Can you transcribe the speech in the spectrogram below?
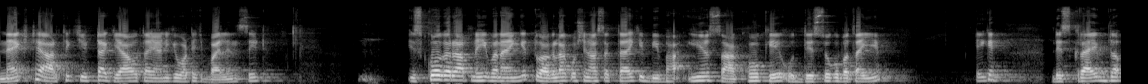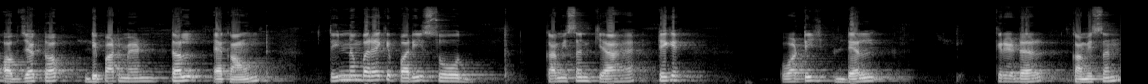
next है, आर्थिक चिट्टा क्या होता है, यानी कि व्हाट इज़ बैलेंस शीट इसको अगर आप नहीं बनाएँगे तो अगला क्वेश्चन आ सकता है कि विभागीय शाखों के उद्देश्यों को बताइए। ठीक है? Describe the object of departmental account तीन नंबर है कि परिशोध कमीशन क्या है? ठीक है? What is del credere commission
